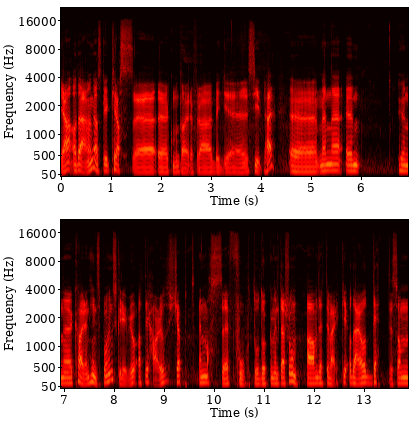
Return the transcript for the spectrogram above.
Ja, og det er jo en ganske krasse uh, kommentarer fra begge sider her. Uh, men uh, hun, Karin Hinsbo hun skriver jo at de har jo kjøpt en masse fotodokumentasjon av dette verket. Og det er jo dette som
